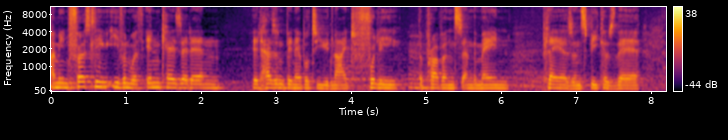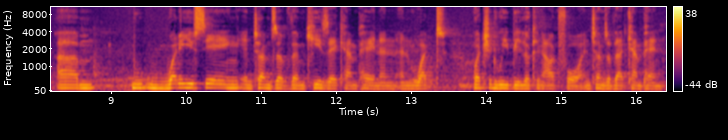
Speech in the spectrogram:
I mean, firstly, even within KZN, it hasn't been able to unite fully the province and the main players and speakers there. Um, what are you seeing in terms of the Mkhize campaign and, and what what should we be looking out for in terms of that campaign?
